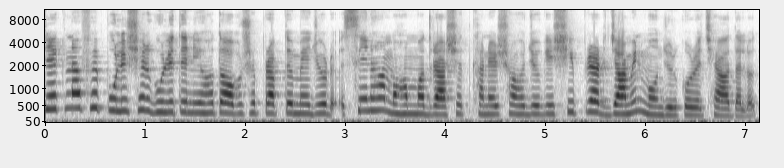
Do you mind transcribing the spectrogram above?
টেকনাফে পুলিশের গুলিতে নিহত অবসরপ্রাপ্ত মেজর সিনহা মোহাম্মদ রাশেদ খানের সহযোগী শিপ্রার জামিন মঞ্জুর করেছে আদালত।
